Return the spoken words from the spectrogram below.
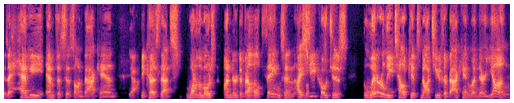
is a heavy emphasis on backhand. Yeah. Because that's one of the most underdeveloped things, and I see coaches literally tell kids not to use their backhand when they're young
